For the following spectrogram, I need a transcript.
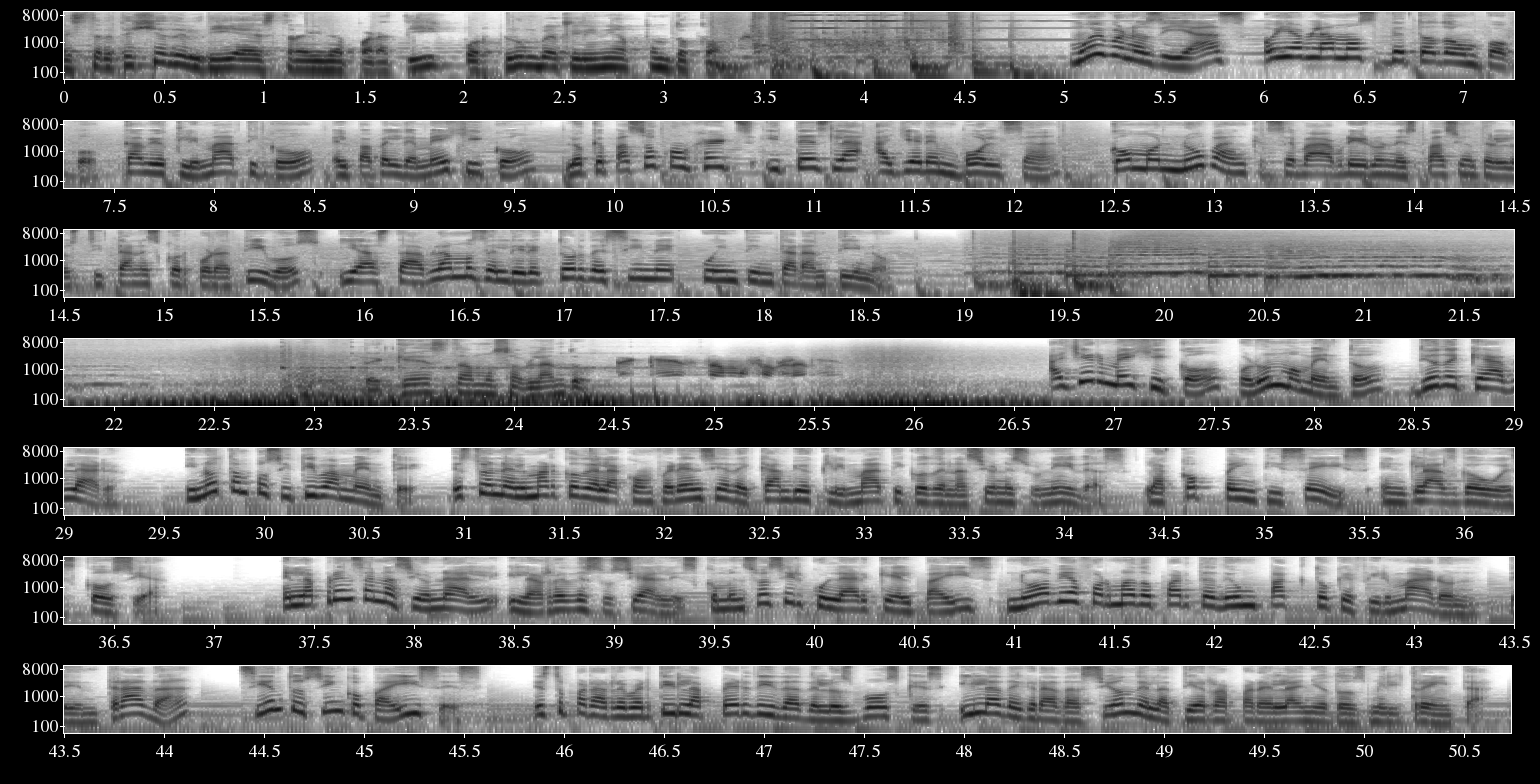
La estrategia del día es traída para ti por bloomberglinea.com. Muy buenos días. Hoy hablamos de todo un poco. Cambio climático, el papel de México, lo que pasó con Hertz y Tesla ayer en bolsa, cómo Nubank se va a abrir un espacio entre los titanes corporativos y hasta hablamos del director de cine Quentin Tarantino. ¿De qué estamos hablando? Ayer México, por un momento, dio de qué hablar, y no tan positivamente, esto en el marco de la Conferencia de Cambio Climático de Naciones Unidas, la COP26 en Glasgow, Escocia. En la prensa nacional y las redes sociales comenzó a circular que el país no había formado parte de un pacto que firmaron, de entrada, 105 países, esto para revertir la pérdida de los bosques y la degradación de la tierra para el año 2030.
